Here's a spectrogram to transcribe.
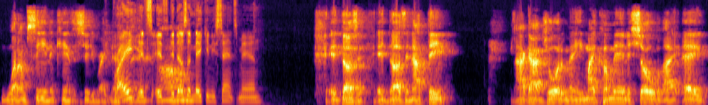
what I'm seeing in Kansas City right now. right? man. It's, it's it doesn't Um, make any sense, man. It doesn't. It doesn't. I think I got Jordan, man. He might come in and show like, hey,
